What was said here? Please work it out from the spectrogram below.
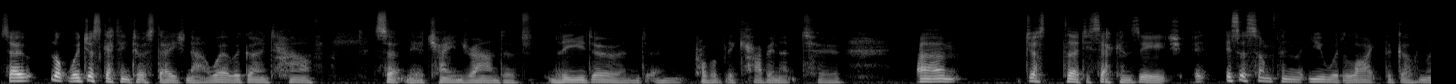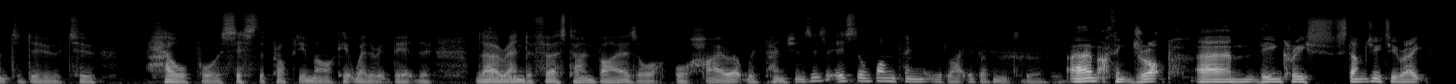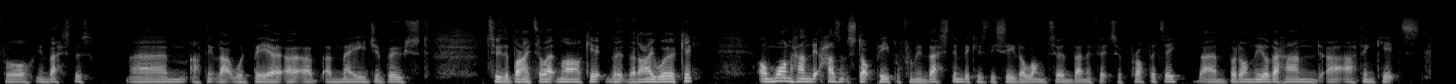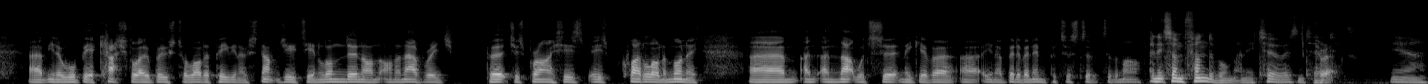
So, look, we're just getting to a stage now where we're going to have certainly a change round of leader and, and probably cabinet too. Um, just 30 seconds each, is there something that you would like the government to do to help or assist the property market, whether it be at the lower end of first time buyers or, or higher up with pensions? Is, is the one thing that you'd like the government to do? Um, I think drop um, the increased stamp duty rate for investors. Um, I think that would be a, a, a major boost to the buy to let market that, that I work in. On one hand, it hasn't stopped people from investing because they see the long term benefits of property. Um, but on the other hand, I, I think it's, um, you know, will be a cash flow boost to a lot of people. You know, stamp duty in London on, on an average purchase price is, is quite a lot of money. Um, and, and that would certainly give a, a, you know a bit of an impetus to, to the market. And it's unfundable money too, isn't it? Correct. Yeah.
